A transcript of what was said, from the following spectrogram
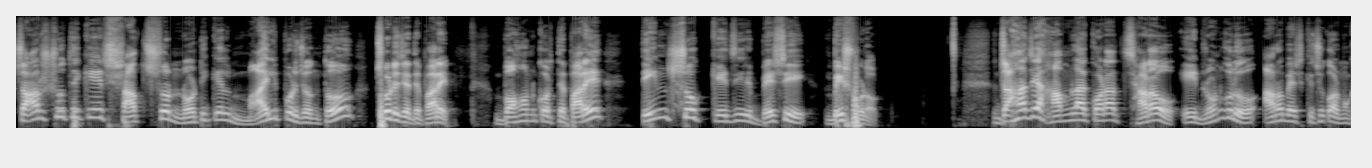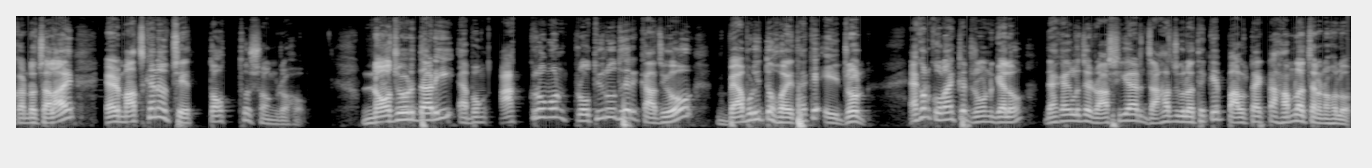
চারশো থেকে সাতশো নটিক্যাল মাইল পর্যন্ত ছুটে যেতে পারে। বহন করতে পারে তিনশো কেজির বেশি বিস্ফোরক। জাহাজে হামলা করা ছাড়াও এই ড্রোনগুলো আরও বেশ কিছু কর্মকাণ্ড চালায়। এর মাঝখানে হচ্ছে তথ্য সংগ্রহ। নজরদারি এবং আক্রমণ প্রতিরোধের কাজেও ব্যবহৃত হয়ে থাকে এই ড্রোন। এখন কোনো একটা ড্রোন গেল, দেখা গেল যে রাশিয়ার জাহাজগুলো থেকে পাল্টা একটা হামলা চালানো হলো।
